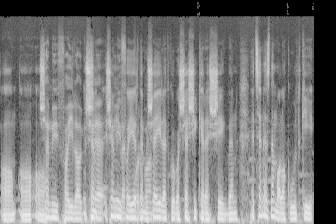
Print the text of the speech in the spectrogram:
A, a, a, Se műfajilag, sem, se, sem műfaj életkorban. se életkorban, se sikerességben. Egyszerűen ez nem alakult ki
